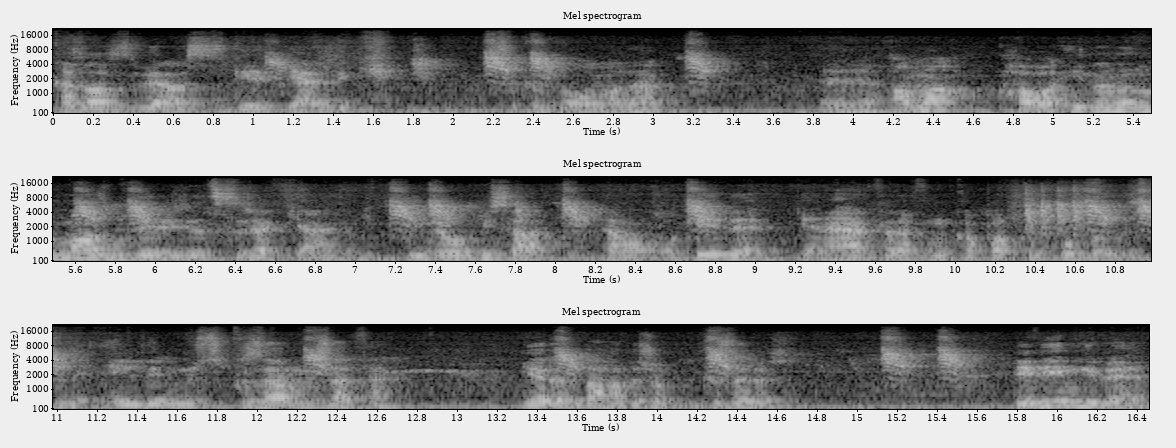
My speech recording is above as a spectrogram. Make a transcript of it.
kazasız belasız gel- geldik sıkıntı olmadan. Ee, ama hava inanılmaz bir derecede sıcak yani. Gittiğim yol bir saatlik tamam okey de gene her tarafımı kapattım kollarımın üstünde ellerimin üstü kızarmış zaten. Yarın daha da çok bir kızarır. Dediğim gibi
